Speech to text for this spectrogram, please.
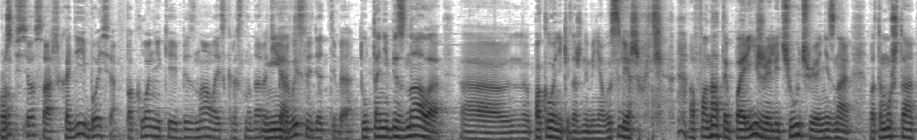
Просто... Ну все, Саш, ходи и бойся. Поклонники Безнала из Краснодара Нет. теперь выследят тебя. Тут они Безнала, э, поклонники должны меня выслеживать, а фанаты Парижа или Чучу, я не знаю, потому что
